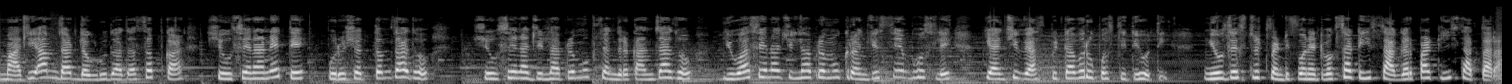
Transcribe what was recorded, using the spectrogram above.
माजी आमदार दगडूदादा सपकाळ शिवसेना नेते पुरुषोत्तम जाधव शिवसेना जिल्हाप्रमुख चंद्रकांत जाधव युवा सेना जिल्हाप्रमुख रणजितसिंह भोसले यांची व्यासपीठावर उपस्थिती होती. न्यूज एक्सप्रेस ट्वेंटी फोर नेटवर्कसाठी सागर पाटील सातारा.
